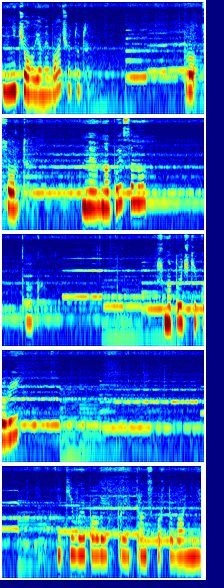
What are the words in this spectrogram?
Нічого я не бачу тут. Про сорт не написано. Так. Шматочки кори. Які випали при транспортуванні.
